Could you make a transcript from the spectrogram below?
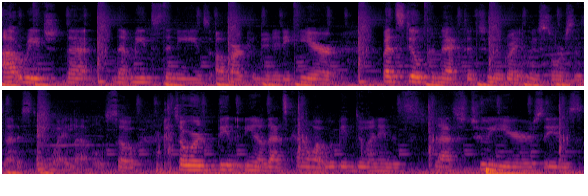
outreach that that meets the needs of our community here but still connected to the great resources at a statewide level. So so we're being you know that's kind of what we've been doing in this last two years is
